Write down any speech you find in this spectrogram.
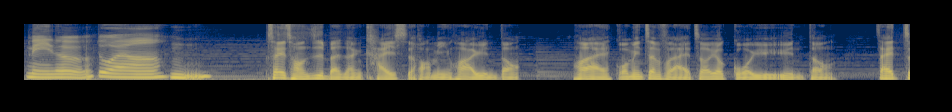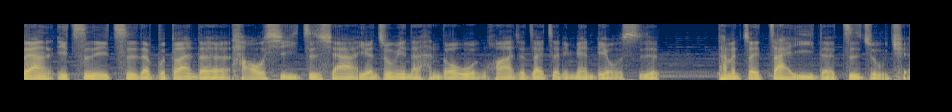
没了。对啊，嗯。所以从日本人开始皇民化运动，后来国民政府来之后又国语运动。在这样一次一次的不断的淘洗之下，原住民的很多文化就在这里面流失。他们最在意的自主权，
